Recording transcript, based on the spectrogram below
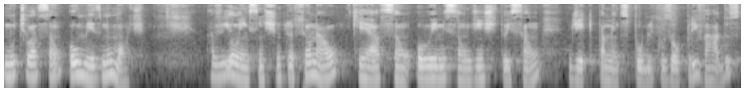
mutilação ou mesmo morte. A violência institucional, que é a ação ou emissão de instituição de equipamentos públicos ou privados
